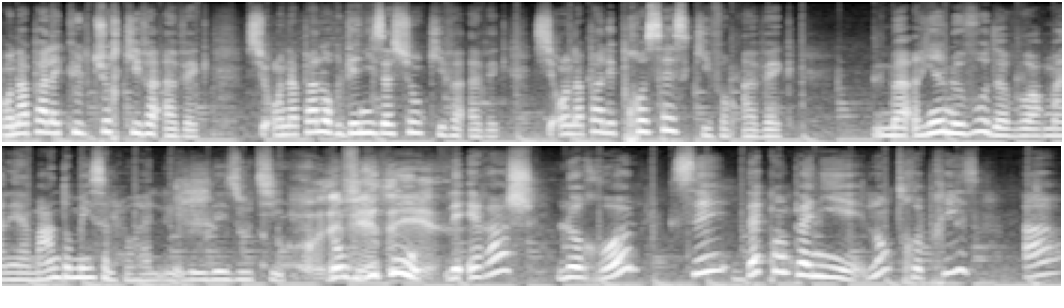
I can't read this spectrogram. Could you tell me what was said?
on n'a pas la culture qui va avec, si on n'a pas l'organisation qui va avec, si on n'a pas les process qui vont avec, bah, rien ne vaut d'avoir les, les outils. Donc du coup, les RH, leur rôle, c'est d'accompagner l'entreprise à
